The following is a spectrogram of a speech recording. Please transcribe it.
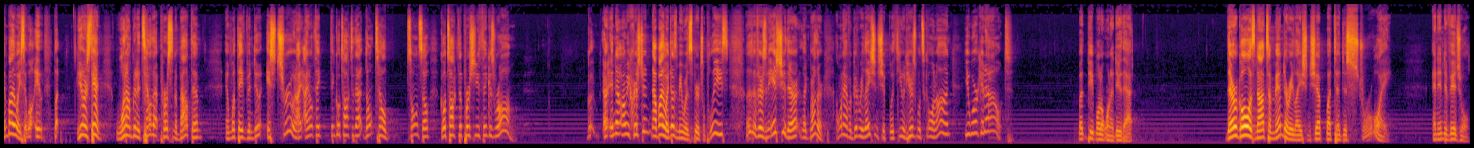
And by the way, you say, well, it, but you understand what I'm going to tell that person about them and what they've been doing is true. And I, I don't think, then go talk to that. Don't tell so and so. Go talk to the person you think is wrong. Uh, are we Christian? Now, by the way, it doesn't mean we're the spiritual police. If there's an issue there, like, brother, I want to have a good relationship with you, and here's what's going on, you work it out. But people don't want to do that. Their goal is not to mend a relationship, but to destroy an individual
